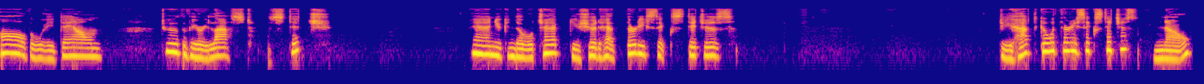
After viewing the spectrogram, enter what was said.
all the way down to the very last stitch. And you can double check you should have 36 stitches. Do you have to go with 36 stitches? No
